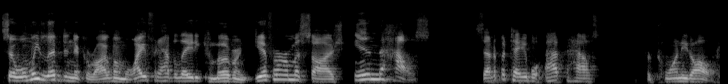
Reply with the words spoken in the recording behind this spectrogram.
So when we lived in Nicaragua, my wife would have a lady come over and give her a massage in the house, set up a table at the house for $20.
